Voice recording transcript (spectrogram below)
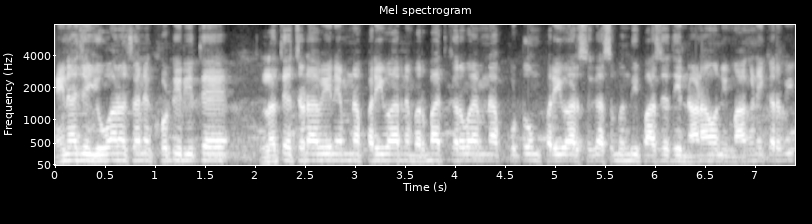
અહીંના જે યુવાનો છે એને ખોટી રીતે લતે ચડાવીને એમના પરિવારને બરબાદ કરવા, એમના કુટુંબ, પરિવાર, સગા સંબંધી પાસેથી નાણાંઓની માગણી કરવી.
